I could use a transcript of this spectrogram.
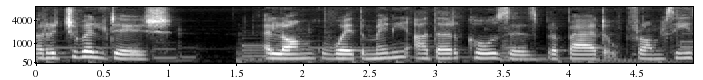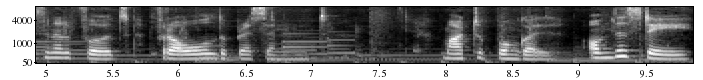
a ritual dish along with many other courses prepared from seasonal foods for all the present. Matu Pongal on this day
